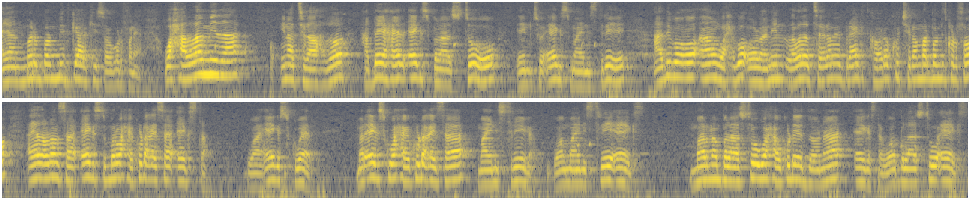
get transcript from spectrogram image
ayaan marba mid gaarkiisa ugu dhufanaya waxaa lamida inaad tidhaahdo hadday ahayd x plus two into x minus three adiga oo aan waxba odhanin labada teerame bracketka hore ku jira marba mid ku dhufo ayaad odhanaysaa x mar waxay ku dhacaysaa exta waa x square mar x waxay ku dhacaysaa minus three-ga waa minus three x marna plus two waxa ku dhici doonaa exta waa plus two x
